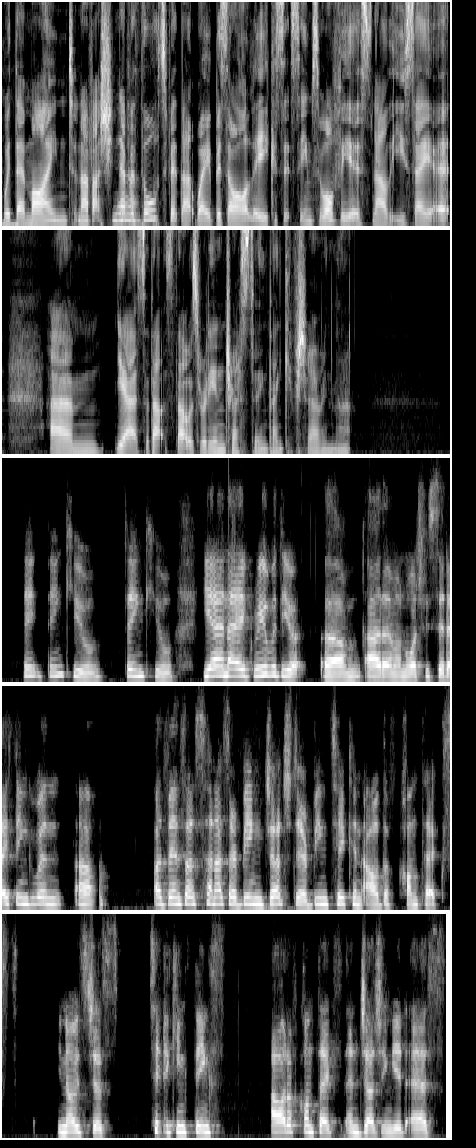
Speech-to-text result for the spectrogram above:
with their mind. And I've actually never thought of it that way, bizarrely, because it seems so obvious now that you say it. Um, yeah, so that's that was really interesting. Thank you for sharing that. Thank, thank you, thank you. Yeah, and I agree with you, um, Adam, on what you said. I think when uh, advanced asanas are being judged, they're being taken out of context. You know, it's just taking things out of context and judging it as,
